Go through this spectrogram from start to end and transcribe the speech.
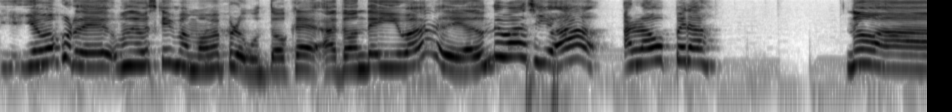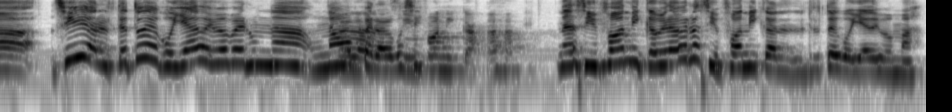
Yo me acordé una vez que mi mamá me preguntó que a dónde iba, ¿a dónde vas? Y yo, ah, a la ópera. No, a. Sí, al teatro de Gollado iba a ver una, una ópera, algo así. Sinfónica, ajá. Una sinfónica, iba a ver la sinfónica en el teatro de Gollado y mamá.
